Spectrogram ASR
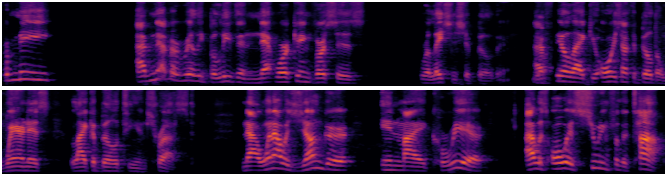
For me, I've never really believed in networking versus relationship building. Yeah. I feel like you always have to build awareness, likability, and trust. Now, when I was younger in my career, I was always shooting for the top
